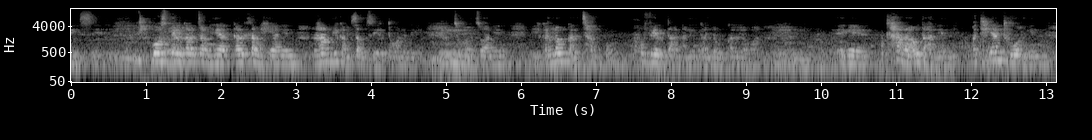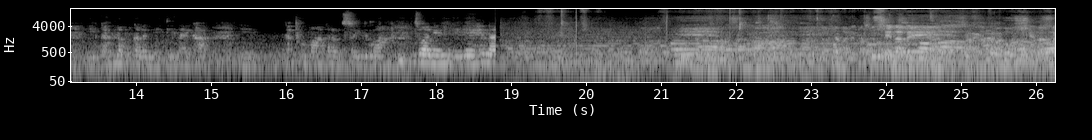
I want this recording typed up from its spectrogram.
ni se gospel kal tlang hian kal tlang hian in ram hi kam zau zel to na ni chuan chuan in i kan lo kal chang po khovel dan angin kan lo kal lo a enge tharau ปะเทียนทัวงินอีกันหลบกันนี่ที่ไหนค่ะอีกระทุมากระสวยดัวส่วนนี้ดีเฮล่าเซนาเลเซนาเล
